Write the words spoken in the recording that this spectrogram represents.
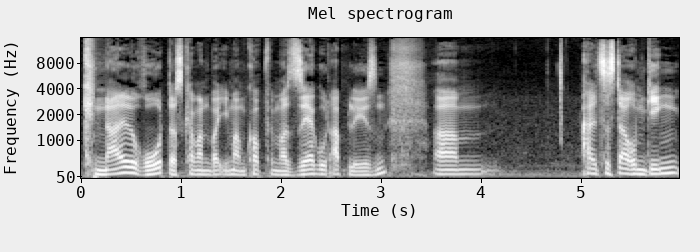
knallrot, das kann man bei ihm am Kopf immer sehr gut ablesen, ähm, als es darum ging,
